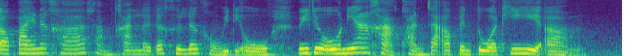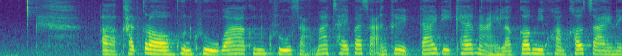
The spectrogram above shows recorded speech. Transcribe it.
ต่อไปนะคะสำคัญเลยก็คือเรื่องของวิดีโอ วิดีโอเนี่ยค่ะ ขวัญจะเอาเป็นตัวที่ คัดกรองคุณครูว่าคุณครูสามารถใช้ภาษาอังกฤษได้ดีแค่ไหน แล้วก็มีความเข้าใจใน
